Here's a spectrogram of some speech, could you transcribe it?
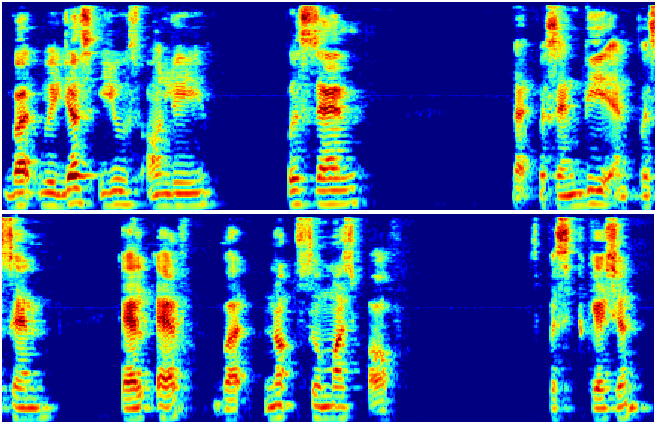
but we just use only percent like percent %d and percent %lf, but not so much of specification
